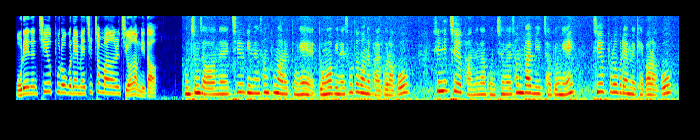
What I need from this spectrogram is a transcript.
올해는 치유 프로그램에 7천만 원을 지원합니다. 곤충 자원의 치유 기능 상품화를 통해 농업인의 소득원을 발굴하고 심리 치유 가능한 곤충을 선발 및 적용해 치유 프로그램을 개발하고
